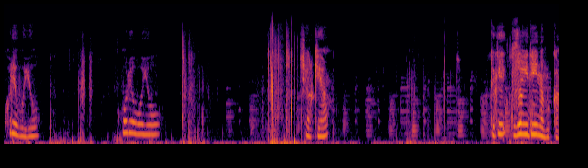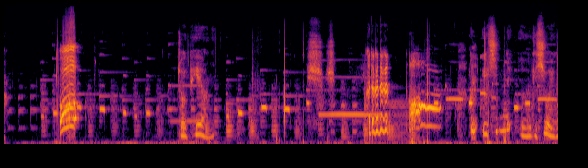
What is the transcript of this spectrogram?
어려워요. 어려워요. 시작할게요. 어떻게 구성이 되어 있나 볼까? 어! 저 피해요, 아니? 쉿, 쉿. 가다, 가다, 가다. 아! 근데 이거 쉽네? 왜 이렇게 쉬워, 이거?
